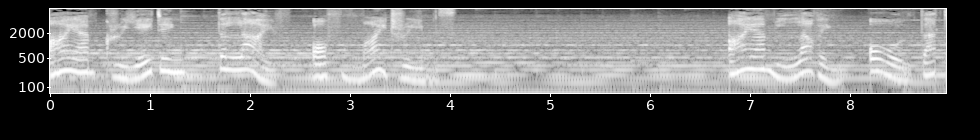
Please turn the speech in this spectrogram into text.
I am creating the life of my dreams. I am loving all that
